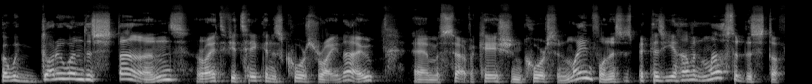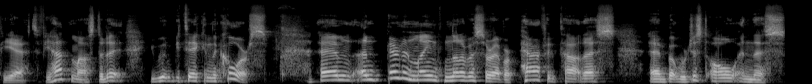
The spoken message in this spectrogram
But we've got to understand, right? If you're taking this course right now, um, a certification course in mindfulness, it's because you haven't mastered this stuff yet. If you had mastered it, you wouldn't be taking the course. Um, and bear in mind, none of us are ever perfect at this, um, but we're just all in this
